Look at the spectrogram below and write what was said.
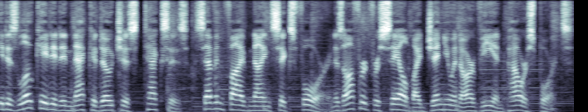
It is located in Nacogdoches, Texas, 75964 and is offered for sale by Genuine RV and Power Sports.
